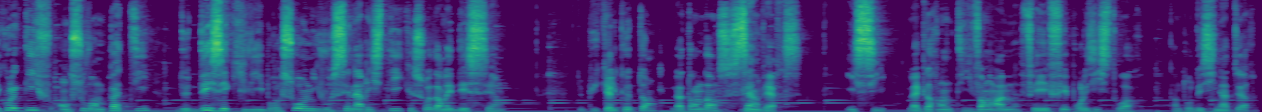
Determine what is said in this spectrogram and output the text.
Les collectifs ont souvent pâti de déséquilibre, soit au niveau scénaristique, soit dans les dessins. Depuis quelque temps, la tendance s'inverse. Ici, la garantie Van Hamme fait effet pour les histoires. Quant au dessinateur,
